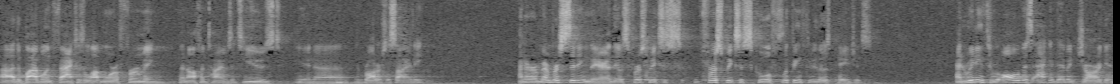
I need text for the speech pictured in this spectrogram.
uh, the Bible, in fact, is a lot more affirming than oftentimes it's used in, uh, in broader society. And I remember sitting there in those first weeks, of, first weeks of school, flipping through those pages and reading through all of this academic jargon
